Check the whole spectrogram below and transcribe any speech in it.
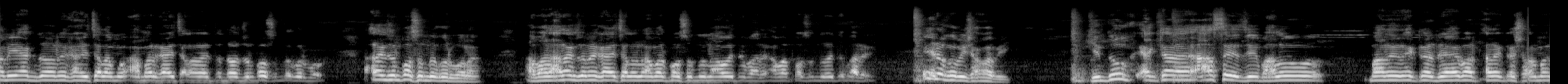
আমি এক ধরনের গাড়ি চালাবো, আমার গাড়ি চালানো তো দশজন পছন্দ করব, আরেকজন পছন্দ করব না। আবার আরেকজনের গাড়ি চালানো আমার পছন্দ না হইতে পারে, আমার পছন্দ হইতে পারে। এরকমই স্বাভাবিক। কিন্তু একটা আছে যে ভালো মানের একটা ড্রাইভার তার একটা সম্মান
